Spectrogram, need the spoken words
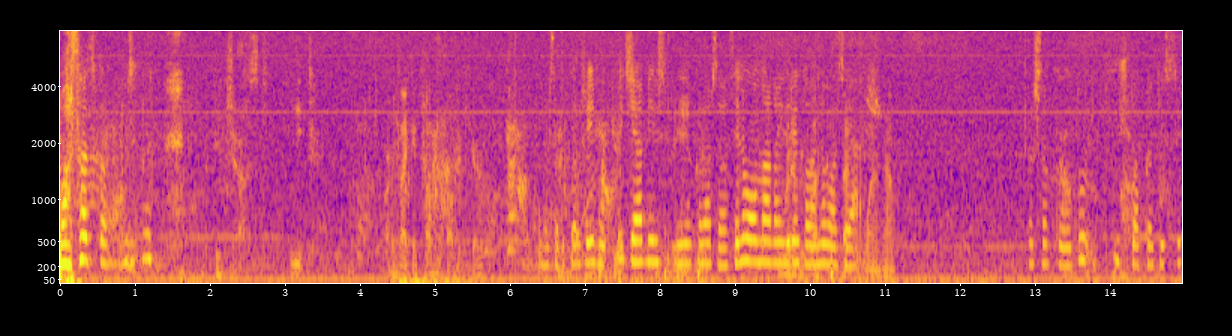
Varsa çıkar. He just Eat. As far as I can tell, he's all cured. Umursadıkları şey bu. Peki ya birisi beni yakalarsa, seni ve onlardan geriye kalan ne varsa ya. Kaç dakika oldu? 3 dakika kessek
